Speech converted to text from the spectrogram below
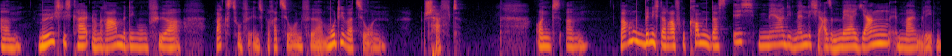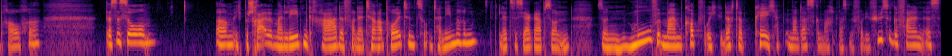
ähm, Möglichkeiten und Rahmenbedingungen für Wachstum, für Inspiration, für Motivation schafft. Und ähm, warum bin ich darauf gekommen, dass ich mehr die männliche, also mehr Yang in meinem Leben brauche? Das ist so, ähm, ich beschreibe mein Leben gerade von der Therapeutin zur Unternehmerin. Letztes Jahr gab es so einen so einen Move in meinem Kopf, wo ich gedacht habe, okay, ich habe immer das gemacht, was mir vor die Füße gefallen ist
